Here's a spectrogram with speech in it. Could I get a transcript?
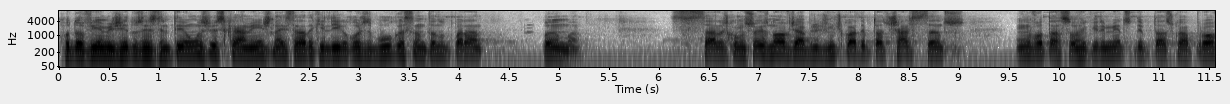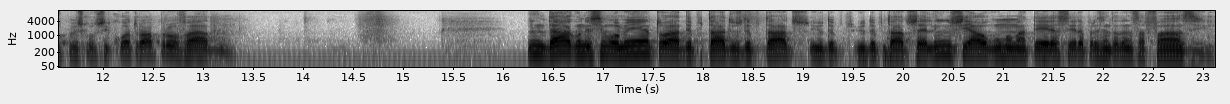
rodovia MG 231, especificamente na estrada que liga Cordesburgo a Santana do Parapama. Sala de comissões, 9 de abril de 24, deputado Charles Santos. Em votação, requerimentos, deputados com a própria, se contra, aprovado. Indago nesse momento a deputada e os deputados e o, de, o deputado Celinho se há alguma matéria a ser apresentada nessa fase.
